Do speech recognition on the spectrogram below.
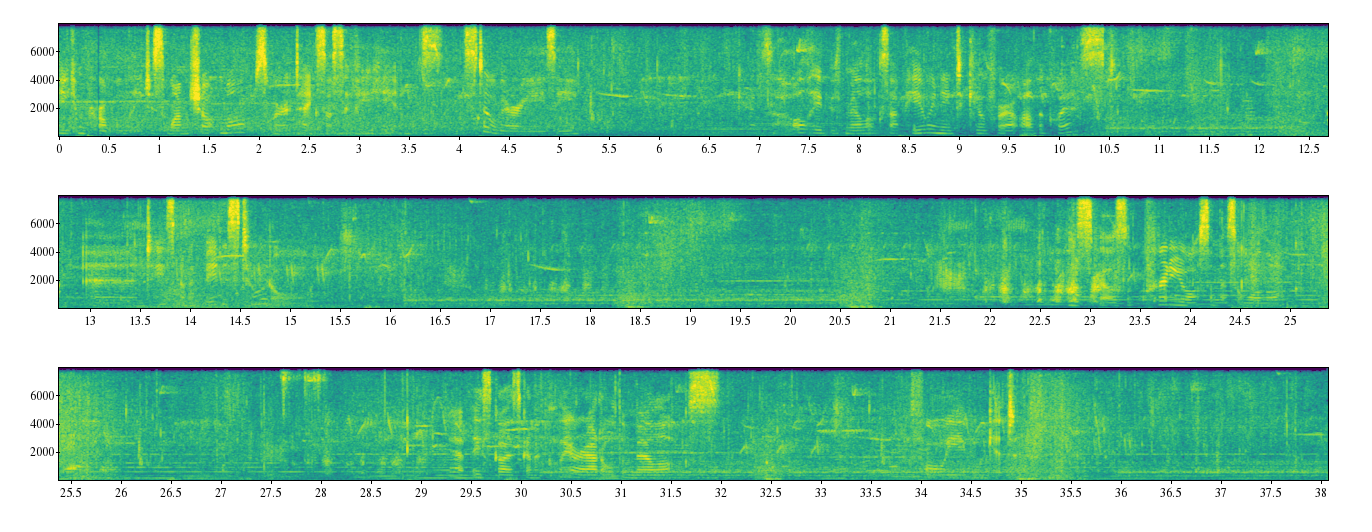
he can probably just one-shot mobs where it takes us a few hits. It's still very easy. Okay, there's a whole heap of Murlocs up here we need to kill for our other quest. And he's gonna beat us to it all. His spells look pretty awesome as a warlock. Yep, this guy's gonna clear out all the Murlocs before we even get to them.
